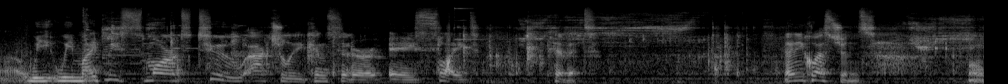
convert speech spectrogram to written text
Uh, we, we might be smart to actually consider a slight pivot. Any questions? Oh.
